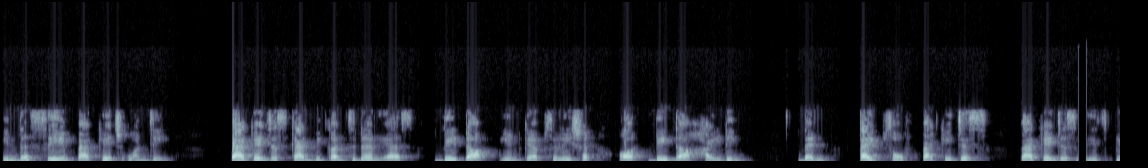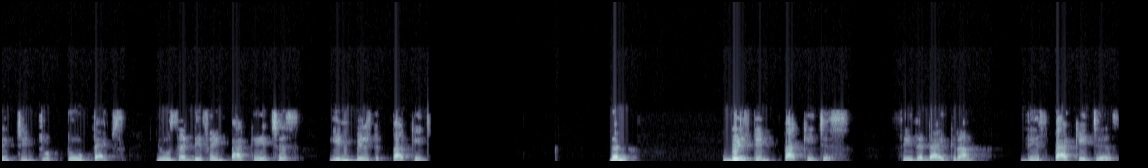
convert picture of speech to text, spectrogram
in the same package only. Packages can be considered as data encapsulation or data hiding. Then types of packages. Packages is split into two types. User defined packages, inbuilt packages. Then built-in packages. See the diagram. These packages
